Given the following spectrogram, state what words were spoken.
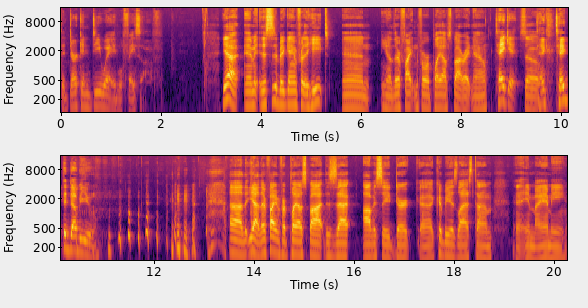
that Dirk and D Wade will face off. Yeah, I mean this is a big game for the Heat, and you know they're fighting for a playoff spot right now. Take it. So Take take the W. Uh, yeah, they're fighting for a playoff spot. This is at, obviously Dirk. Uh, could be his last time uh, in Miami.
